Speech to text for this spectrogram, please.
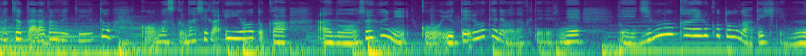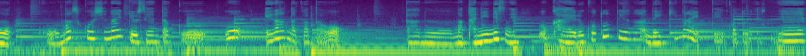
まあ、ちょっと改めて言うとこうマスクなしがいいよとかあのそういうふうにこう言っているわけではなくてですね、えー、自分を変えることができてもこうマスクをしないっていう選択を選んだ方をあの、まあ、他人ですねを変えることっていうのはできないっていうことですね。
